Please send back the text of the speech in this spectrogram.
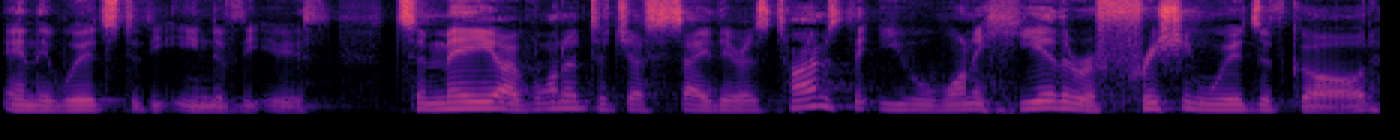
and their words to the end of the earth. To me, I wanted to just say there is times that you will want to hear the refreshing words of God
